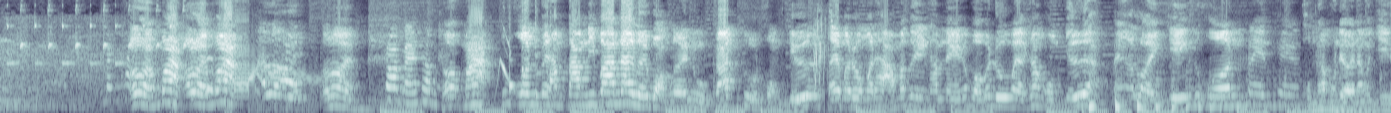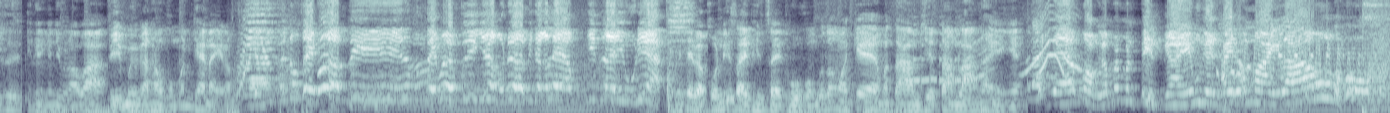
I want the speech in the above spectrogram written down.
มัน อร่อยมาก อร่อยมาก อร่อยอร่อย ชอบไหมชอบไหมชอบมาก ทุกคนไปทำตามนี้บ้านได้เลยบอกเลยหนูกัดสูตรของจื้อใครมาดงมาถามว่าตัวเองทำยังไงก็บอกว่าดูมาจากช่องผมจื้ออะแม่ง อร่อยจริงทุกคน เคลมเคลมผมทำคนเดียวนะเมื่อกี้คือเห็นกันอยู่แล้วว่าฝีมือการทำของผมมันแค่ไหนเนาะอย่ามึงไม่ต้องใส่เพิ่มสิถ้ามึงใส่เพิ่มก็ยิ่งเยอะกว่าเดิมพี่จักรแลมกินอะไรอยู่เนี่ยไม่ใช่แบบคนที่ใส่ผิดใส่ถูกผมก็ต้องมาแก้มาตามเช็ดตามล้างให้อย่างเงี้ยแล้วบอกแล้วมันมันติดไงมึงจะใช้ทำไมแล้ว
